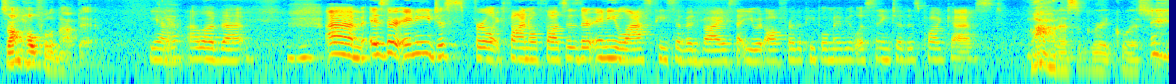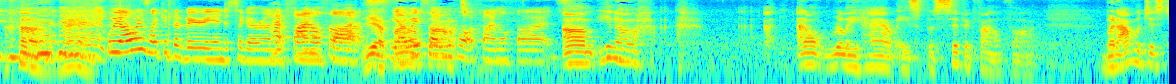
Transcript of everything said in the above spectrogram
So I'm hopeful about that. Yeah, Yeah. I love that. Mm-hmm. Um, is there any just for like final thoughts? Is there any last piece of advice that you would offer the people maybe listening to this podcast? Wow, that's a great question. oh, man. We always like at the very end just to go around Have to final, final thoughts. thoughts. Yeah, yeah, final we always we thoughts. call it final thoughts. Um, you know, I, I don't really have a specific final thought, but I would just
